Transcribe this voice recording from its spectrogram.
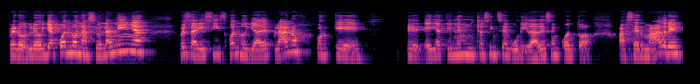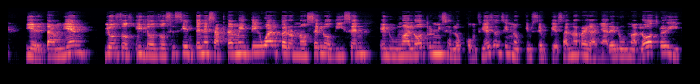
pero luego ya cuando nació la niña, pues ahí sí es cuando ya de plano, porque eh, ella tiene muchas inseguridades en cuanto a, a ser madre, y él también. Los dos, y los dos se sienten exactamente igual, pero no se lo dicen el uno al otro ni se lo confiesan, sino que se empiezan a regañar el uno al otro y,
